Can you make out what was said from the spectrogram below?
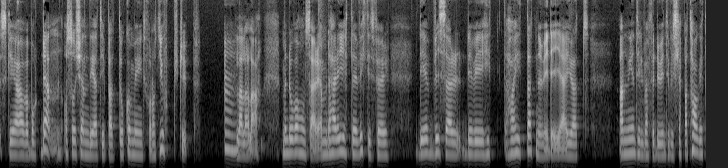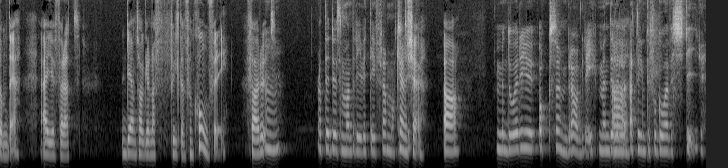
ska jag öva bort den? Och så kände jag typ att då kommer jag inte få något gjort typ. La la la. Men då var hon så här, ja men det här är jätteviktigt för det visar, det vi hitt, har hittat nu i dig är ju att anledningen till varför du inte vill släppa taget om det är ju för att det antagligen har fyllt en funktion för dig förut. Att det är det som har drivit dig framåt. typ. Kanske. Ja. Men då är det ju också en bra grej. Men det är väl Ja. att det inte får gå överstyr.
